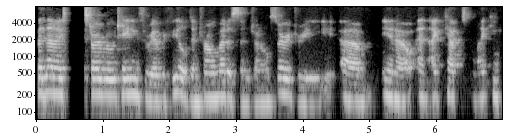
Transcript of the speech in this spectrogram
But then I started rotating through every field internal medicine, general surgery, um, you know, and I kept liking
